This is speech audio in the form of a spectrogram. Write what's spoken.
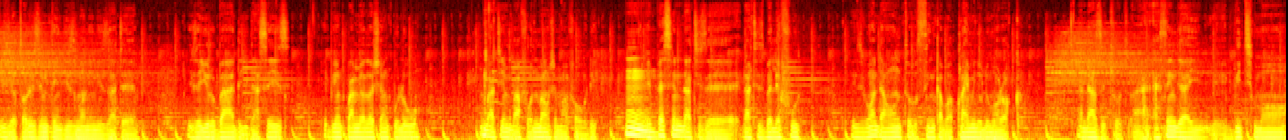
this tourism thing this morning is that uh, is a Yoruba adage that says, "Ebi ń pa mí ọlọ́ṣẹ́ ń polówó." Nígbà tí n bá fọ, nígbà wọn ṣe máa fọ òde. A Hmm. person that is uh, that is belly full is one that want to think about climbing Olumo Rock, and that's the truth. I, I think there are a, a bit more,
